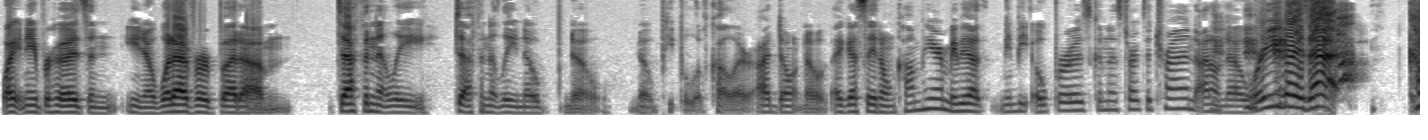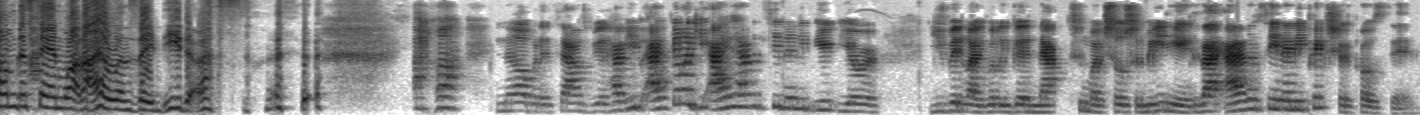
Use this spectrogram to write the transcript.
white neighborhoods and, you know, whatever, but um definitely definitely no no no people of color. I don't know. I guess they don't come here. Maybe that maybe Oprah is going to start the trend. I don't know. Where are you guys at? come to San Juan Islands. They need us. uh, no, but it sounds good. Have you I feel like I haven't seen any you, you're you've been like really good not too much social media I, I haven't seen any pictures posted.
